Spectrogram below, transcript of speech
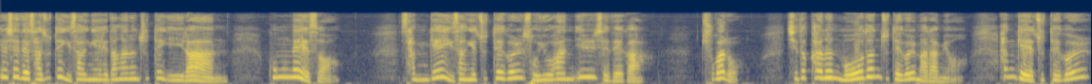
1세대 4주택 이상에 해당하는 주택이란 국내에서 3개 이상의 주택을 소유한 1세대가 추가로 취득하는 모든 주택을 말하며 한 개의 주택을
